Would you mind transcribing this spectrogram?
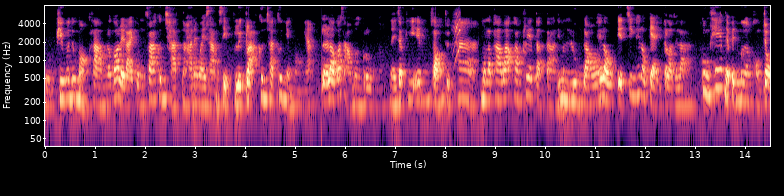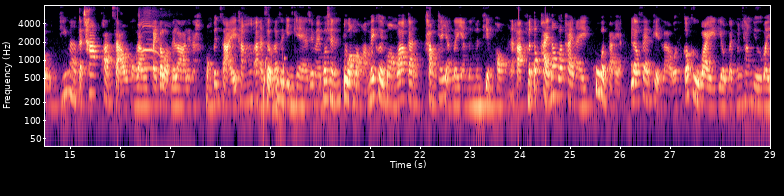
คุณผิวมันดูหมองคล้ำแล้วก็หลาย ๆ คนฝ้าขึ้นชัดนะคะ ในวัย 30 หรือกระขึ้นชัดขึ้นอย่างมองเนี้ยแล้วเราก็สาวเมืองกรุงเนาะไหนจะ PM 2.5 มลภาวะความเครียดต่าง ๆ ที่มันรุมเราให้เรา aging ให้เราแก่อยู่ตลอดเวลากรุงเทพเนี่ยเป็นเมืองของโจรที่มากระชากความสาวของเราไปตลอดเวลาเลยนะมองเป็นสายทั้งอาหารเสริมและ skincare ใช่ไหมเพราะฉะนั้นตัวมองอะไม่เคยมองว่าการทำแค่อย่างใดอย่างหนึ่งมันเพียงพอนะคะ มันต้องภายนอกและภายในคู่กันไปอะแล้วแฟนเพจเราก็คือวัยเดียวกันค่อนข้างเยอะวัย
